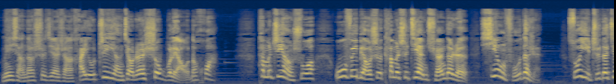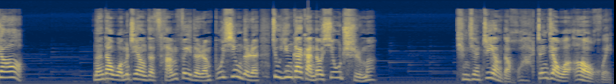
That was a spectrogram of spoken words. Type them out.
没想到世界上还有这样叫人受不了的话。他们这样说，无非表示他们是健全的人、幸福的人，所以值得骄傲。难道我们这样的残废的人、不幸的人就应该感到羞耻吗？听见这样的话，真叫我懊悔。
